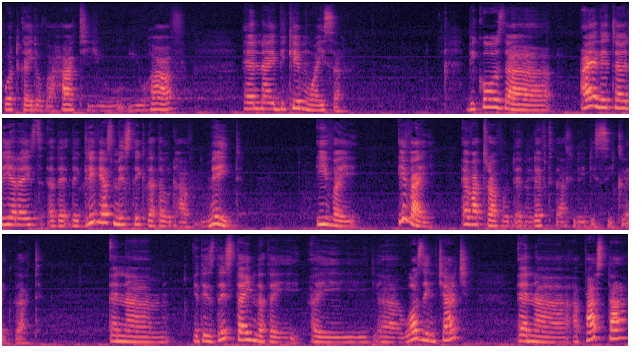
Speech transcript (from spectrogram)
what kind of a heart you you have, and I became wiser because uh, I later realized the, the grievous mistake that I would have made if I if I ever traveled and left that lady sick like that, and um, it is this time that I I uh, was in church, and uh, a pastor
